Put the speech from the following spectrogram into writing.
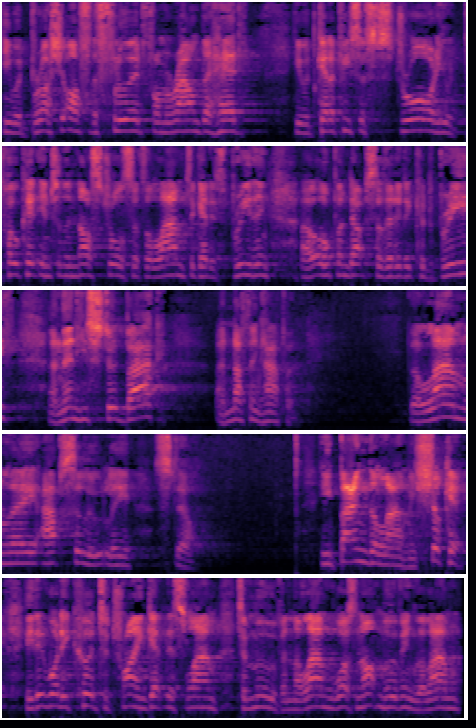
He would brush off the fluid from around the head. He would get a piece of straw, he would poke it into the nostrils of the lamb to get its breathing uh, opened up so that it could breathe. And then he stood back and nothing happened. The lamb lay absolutely still. He banged the lamb, he shook it, he did what he could to try and get this lamb to move, and the lamb was not moving. The lamb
